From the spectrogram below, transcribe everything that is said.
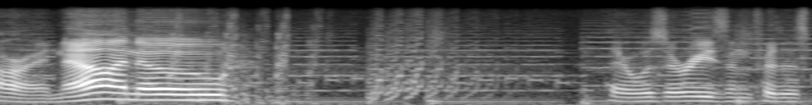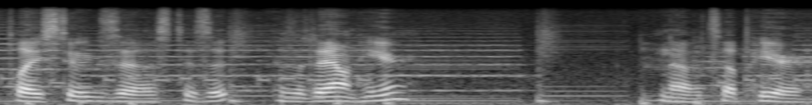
Alright, now I know there was a reason for this place to exist. Is it is it down here? No, it's up here.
